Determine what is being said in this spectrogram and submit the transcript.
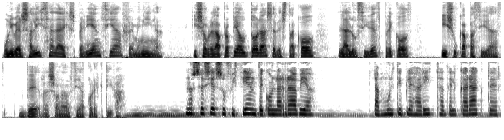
universaliza la experiencia femenina y sobre la propia autora se destacó la lucidez precoz y su capacidad de resonancia colectiva. No sé si es suficiente con la rabia, las múltiples aristas del carácter.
